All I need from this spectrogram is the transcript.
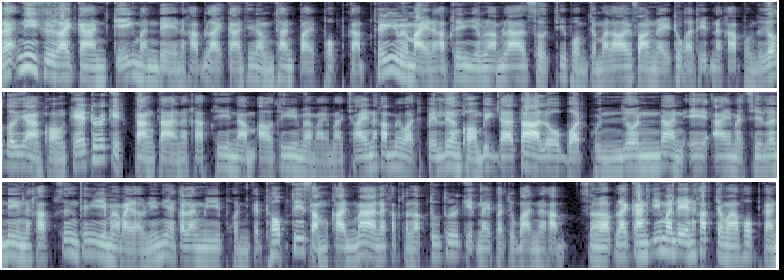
และนี่คือรายการ Geek Monday นะครับ รายการที่นำท่านไปพบกับเทคโนโลยีใหม่ๆนะครับเทคโนโลยีล้ำล่าสุดที่ผมจะมาเล่าให้ฟังในทุกอาทิตย์นะครับ ผมจะยกตัวอย่างของเคสธุรกิจต่างๆนะครับที่นำเอาเทคโนโลยีใหม่ๆมาใช้นะครับ ไม่ว่าจะเป็นเรื่องของ Big Data โรบอทหุ่นยนต์ด้าน AI Machine Learning นะครับ ซึ่งเทคโนโลยีใหม่ๆเหล่านี้เนี่ยกำลังมีผลกระทบที่สำคัญมากนะครับสำหรับทุกธุรกิจในปัจจุบันนะครับสำหรับรายการ Geek Monday นะครับจะมาพบกัน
